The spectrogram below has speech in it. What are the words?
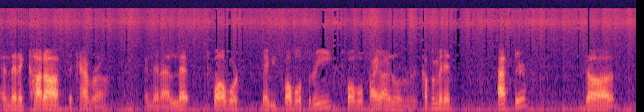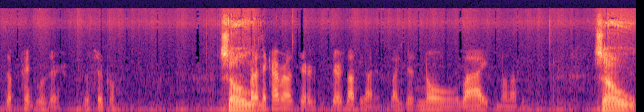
and then it cut off the camera, and then I let twelve or maybe 1203, 1205, I don't remember, a couple minutes after the the print was there, the circle. So, But in the camera, there there's nothing on it. Like there's no light, no nothing. So,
